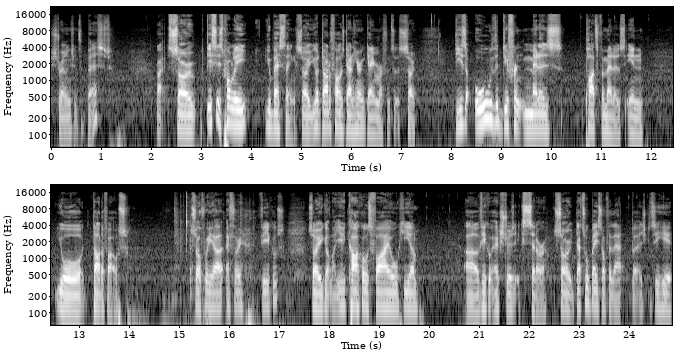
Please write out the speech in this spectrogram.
Australians, it's the best. Right, so this is probably your best thing. So you got data files down here in game references. So these are all the different metas, parts for metas in your data files. So if we uh, F3 vehicles, so you got like your carcols file here, uh, vehicle extras, etc. So that's all based off of that. But as you can see here,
